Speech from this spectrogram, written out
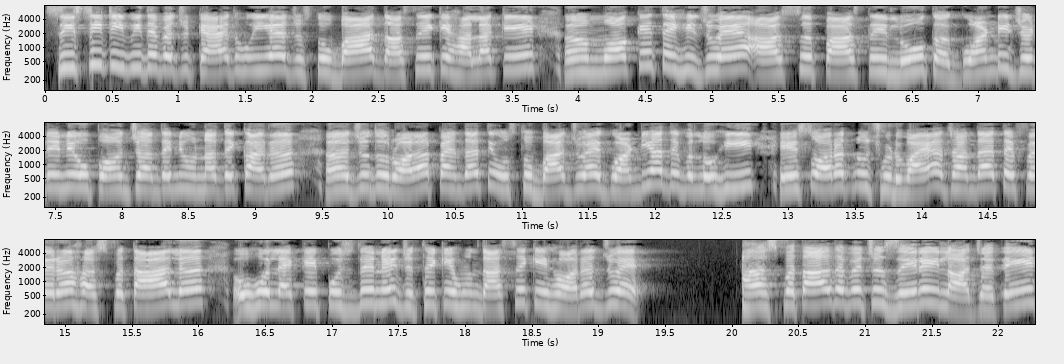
ਸੀਸੀਟੀਵੀ ਦੇ ਵਿੱਚ ਕੈਦ ਹੋਈ ਹੈ। ਜਿਸ ਤੋਂ ਬਾਅਦ ਦੱਸੇ ਕਿ ਹਾਲਾਂਕਿ ਅ, ਮੌਕੇ ਤੇ ਹੀ ਜੋ ਹੈ ਆਸ-ਪਾਸ ਦੇ ਲੋਕ ਗੁਆਂਢੀ ਜਿਹੜੇ ਨੇ ਉਹ ਪਹੁੰਚ ਜਾਂਦੇ ਨੇ। ਉਹਨਾਂ ਦੇ ਘਰ ਅ, ਜਦੋਂ ਰੌਲਾ ਪੈਂਦਾ ਤੇ ਉਸ ਤੋਂ ਬਾਅਦ ਜੋ ਹੈ ਗੁਆਂਢੀਆਂ ਦੇ ਵੱਲੋਂ ਹੀ ਇਸ ਔਰਤ ਨੂੰ ਛੁਡਵਾਇਆ ਜਾਂਦਾ ਹੈ ਤੇ ਫਿਰ ਹਸਪਤਾਲ ਉਹ ਲੈ ਕੇ ਪੁੱਜਦੇ ਨੇ, ਜਿੱਥੇ ਕਿ ਹੁਣ ਦੱਸੇ ਕਿ ਔਰਤ ਜੋ ਹੈ ਹਸਪਤਾਲ ਦੇ ਵਿੱਚ ਜ਼ੇਰੇ ਇਲਾਜ ਹੈ ਤੇ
